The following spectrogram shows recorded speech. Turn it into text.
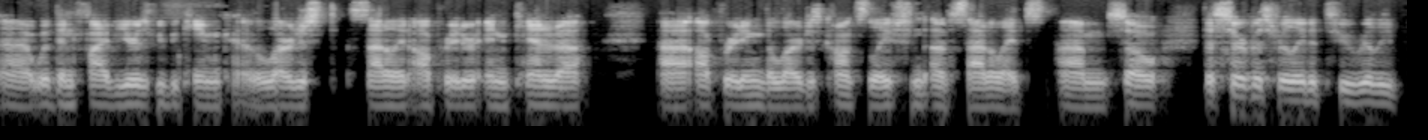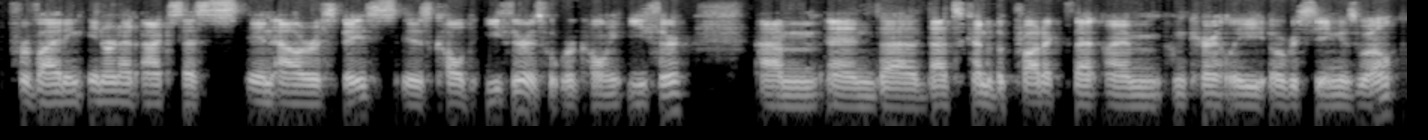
uh, within five years, we became kind of the largest satellite operator in Canada, uh, operating the largest constellation of satellites. Um, so the service related to really providing internet access in outer space is called Ether. It's what we're calling Ether, um, and uh, that's kind of the product that I'm I'm currently overseeing as well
